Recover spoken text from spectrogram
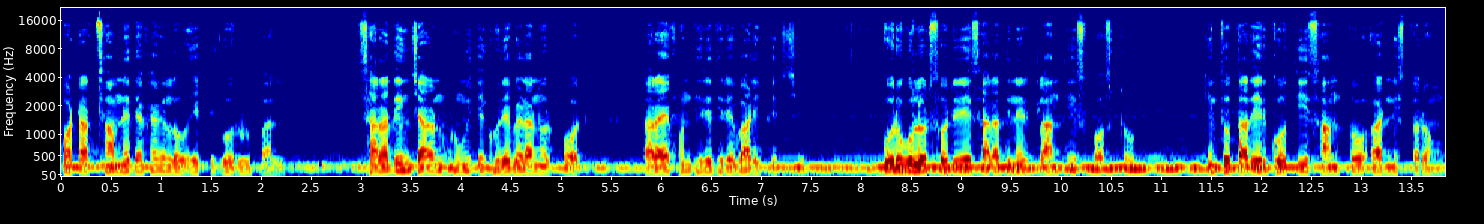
হঠাৎ সামনে দেখা গেল একটি গরুর পাল। সারাদিন চারণভূমিতে ঘুরে বেড়ানোর পর তারা এখন ধীরে ধীরে বাড়ি ফিরছে। গরুগুলোর শরীরে সারাদিনের ক্লান্তি স্পষ্ট। কিন্তু তাদের গতি শান্ত আর নিস্তরঙ্গ।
